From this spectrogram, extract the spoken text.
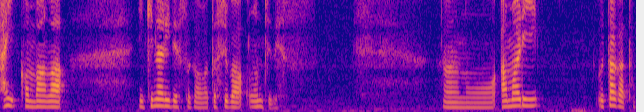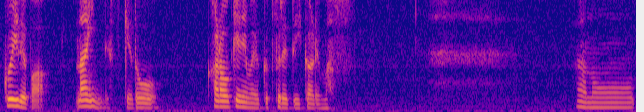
はい、こんばんは。いきなりですが、私は音痴です。あの、あまり歌が得意ではないんですけど、カラオケにはよく連れて行かれます。あの、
